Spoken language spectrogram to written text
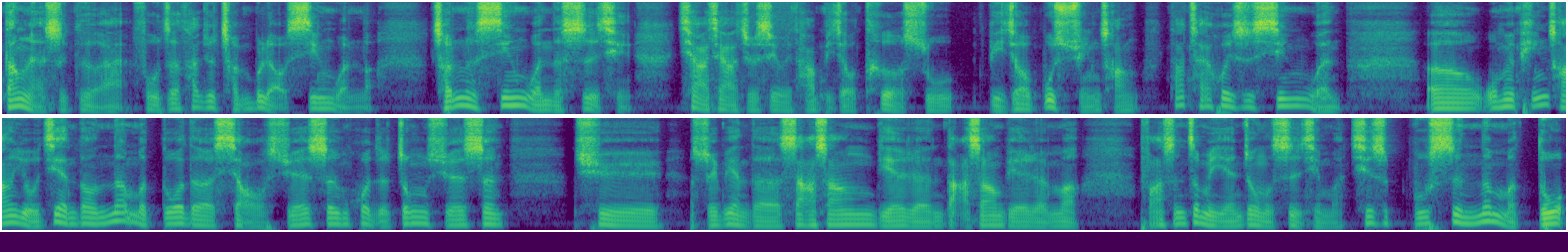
当然是个案，否则它就成不了新闻了。成了新闻的事情，恰恰就是因为它比较特殊、比较不寻常，它才会是新闻。呃，我们平常有见到那么多的小学生或者中学生。去随便的杀伤别人、打伤别人吗？发生这么严重的事情吗？其实不是那么多。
